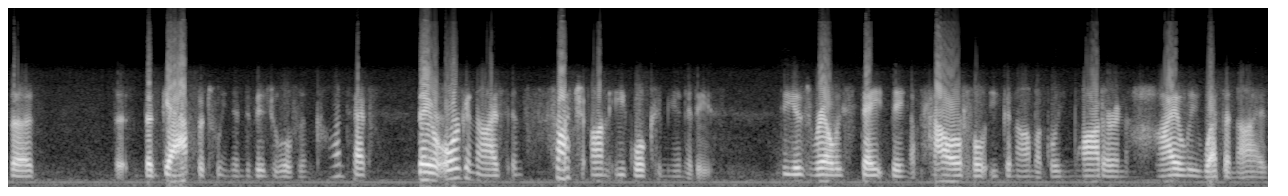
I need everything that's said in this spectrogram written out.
the the, the gap between individuals and context. They are organized in such unequal communities. the Israeli state being a powerful, economically modern, highly weaponized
